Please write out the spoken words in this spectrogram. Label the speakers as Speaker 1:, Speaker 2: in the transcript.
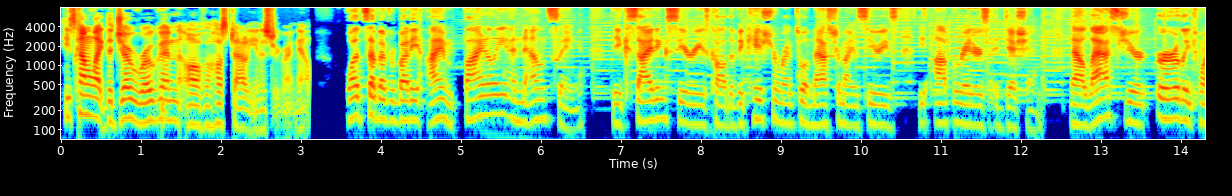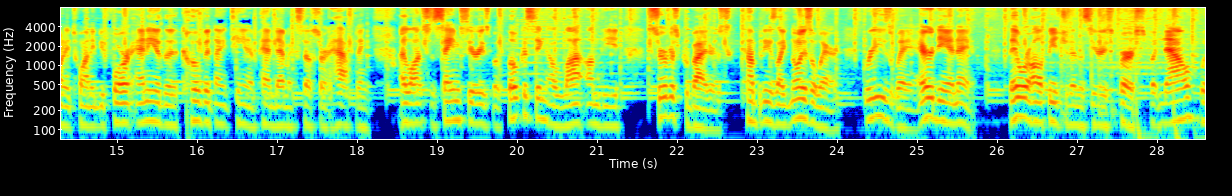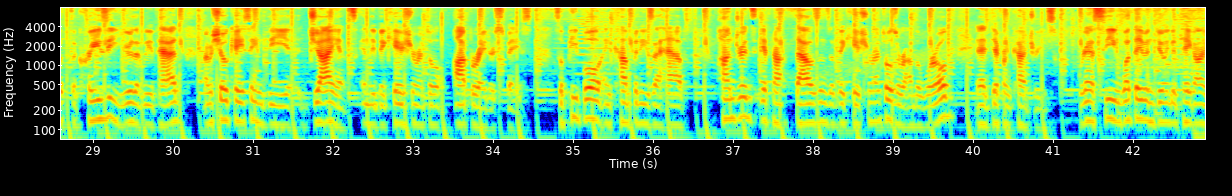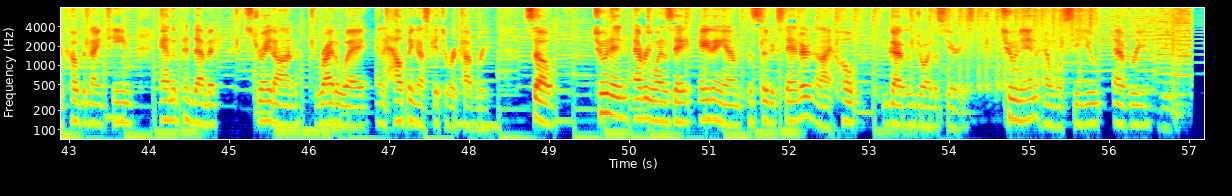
Speaker 1: He's kind of like the Joe Rogan of the hospitality industry right now.
Speaker 2: What's up, everybody? I am finally announcing the exciting series called the Vacation Rental Mastermind Series, the Operators Edition. Now, last year, early 2020, before any of the COVID 19 and pandemic stuff started happening, I launched the same series, but focusing a lot on the service providers, companies like NoiseAware, Breezeway, AirDNA. They were all featured in the series first, but now with the crazy year that we've had, I'm showcasing the giants in the vacation rental operator space. So, people and companies that have hundreds, if not thousands, of vacation rentals around the world and in different countries. We're to see what they've been doing to take on COVID 19 and the pandemic straight on, right away, and helping us get to recovery. So, tune in every Wednesday, 8 a.m. Pacific Standard, and I hope you guys enjoy the series. Tune in, and we'll see you every week.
